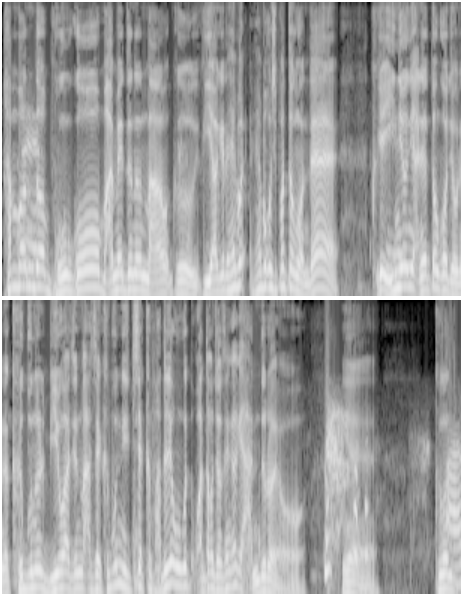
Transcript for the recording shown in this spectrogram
한번 네. 더 보고 마음에 드는 마음 그 이야기를 해보, 해보고 싶었던 건데 그게 네. 인연이 아니었던 거죠. 그러니까 그분을 미워하지는 마세요. 그분이 진짜 그 받으려고 왔다고 저는 생각이 안 들어요. 예. 그건 아,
